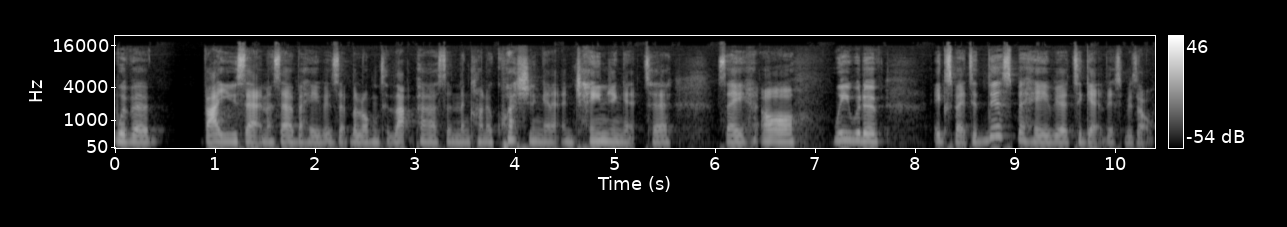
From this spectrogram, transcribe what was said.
with a value set and a set of behaviors that belong to that person than kind of questioning it and changing it to say, oh, we would have expected this behavior to get this result.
